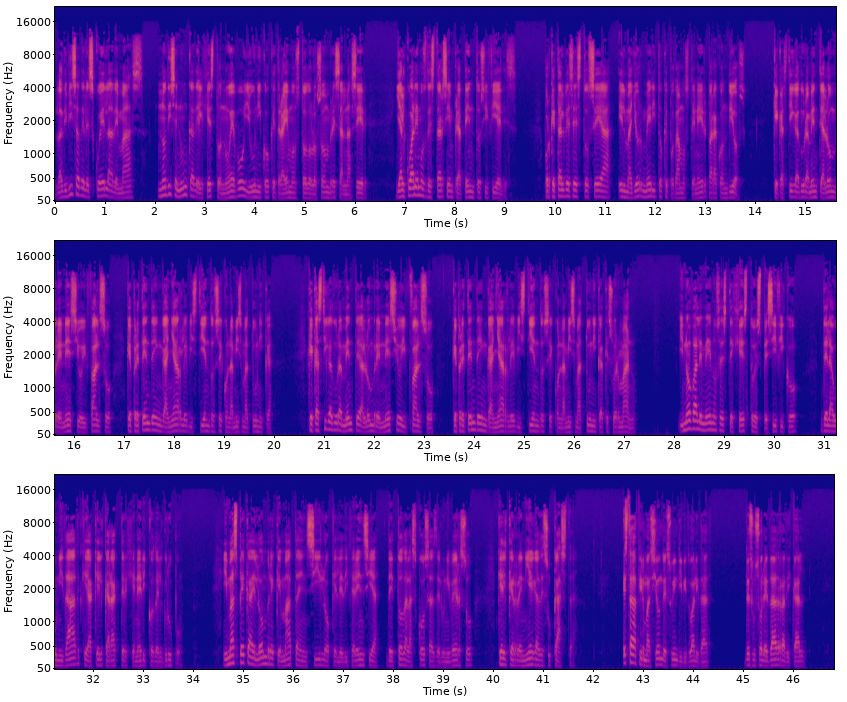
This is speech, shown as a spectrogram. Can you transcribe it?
La divisa de la escuela, además, no dice nunca del gesto nuevo y único que traemos todos los hombres al nacer y al cual hemos de estar siempre atentos y fieles, porque tal vez esto sea el mayor mérito que podamos tener para con Dios, que castiga duramente al hombre necio y falso que pretende engañarle vistiéndose con la misma túnica, que castiga duramente al hombre necio y falso que pretende engañarle vistiéndose con la misma túnica que su hermano. Y no vale menos este gesto específico de la unidad que aquel carácter genérico del grupo. Y más peca el hombre que mata en sí lo que le diferencia de todas las cosas del universo que el que reniega de su casta. Esta afirmación de su individualidad, de su soledad radical,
